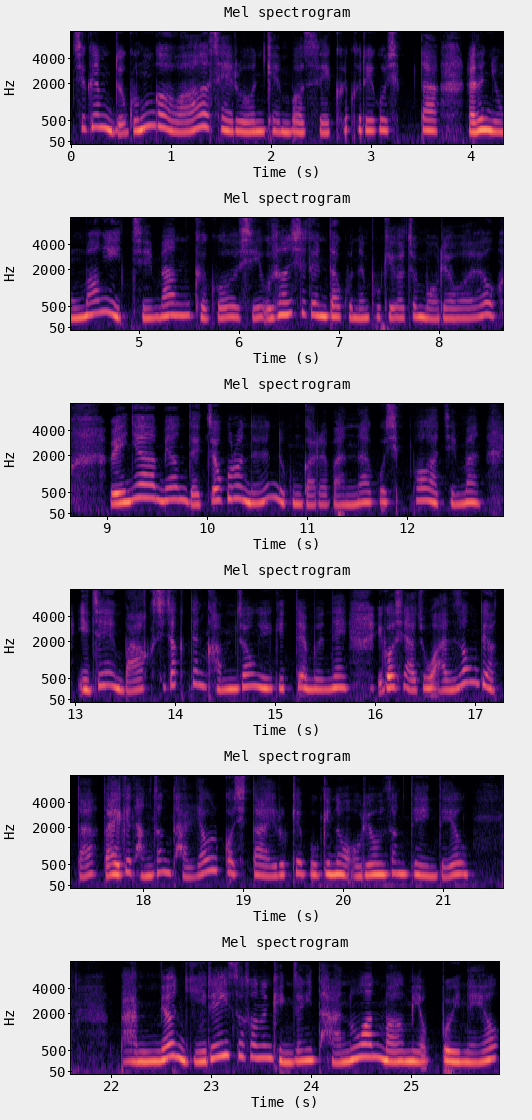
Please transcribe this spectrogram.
지금 누군가와 새로운 캔버스에 그리고 싶다 라는 욕망이 있지만 그것이 우선시 된다고는 보기가 좀 어려워요. 왜냐하면 내적으로는 누군가를 만나고 싶어 하지만 이제 막 시작된 감정이기 때문에 이것이 아주 완성되었다. 나에게 당장 달려올 것이다. 이렇게 보기는 어려운 상태인데요. 반면 일에 있어서는 굉장히 단호한 마음이 엿보이네요.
